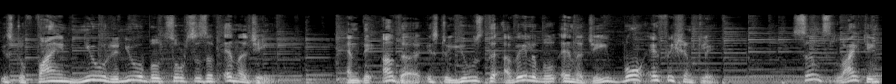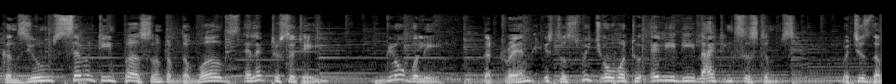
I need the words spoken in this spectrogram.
is to find new renewable sources of energy, and the other is to use the available energy more efficiently. Since lighting consumes 17% of the world's electricity, globally, the trend is to switch over to LED lighting systems, which is the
